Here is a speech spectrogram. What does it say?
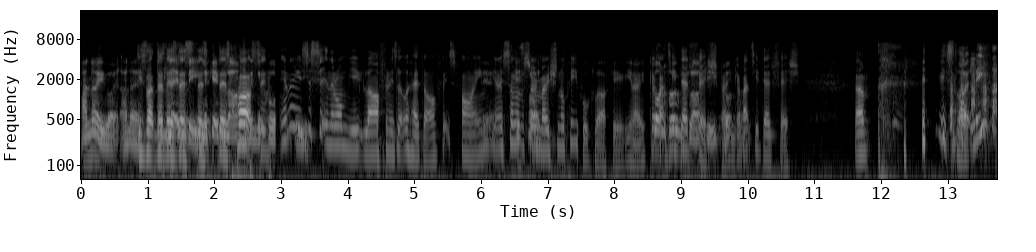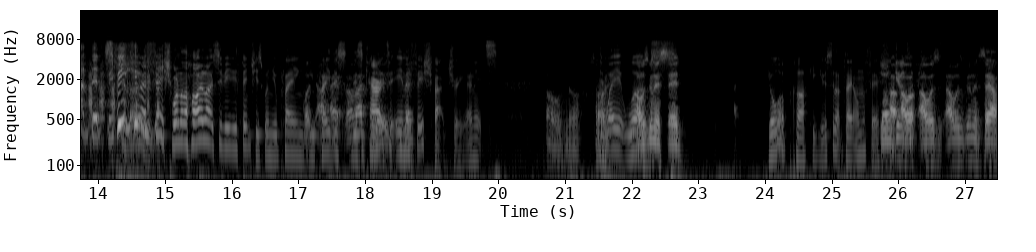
I know he won't. I know. He's like, there's, there's, there's, Look at him there's parts, in in, you know, he's just sitting there on mute, laughing his little head off. It's fine. Yeah, you know, some of us are emotional people, Clarky. You know, go Gone back to your dead fish, mate. Go back to your dead fish. Um, it's like. leave that dead fish Speaking alone. of fish, one of the highlights of Edith Finch is when you're playing, Well, you play I- this, I've this character in a fish factory, and it's Oh no, sorry. the sorry. way it works. I was gonna say Go up, Clarky. Give us an update on the fish. Go on. I, I, us a- I was I was gonna say I,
